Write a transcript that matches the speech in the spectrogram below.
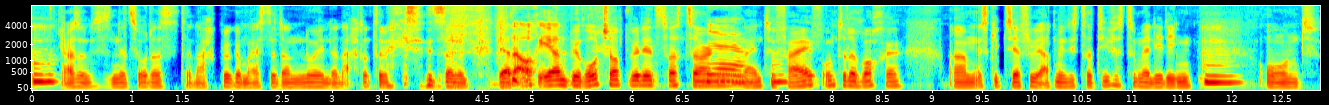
Mhm. Also es ist nicht so, dass der Nachtbürgermeister dann nur in der Nacht unterwegs ist, sondern der hat auch eher einen Bürojob, würde ich jetzt fast sagen, ja. 9 to 5 mhm. unter der Woche. Ähm, es gibt sehr viel Administratives zum Erledigen. Mhm. Und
